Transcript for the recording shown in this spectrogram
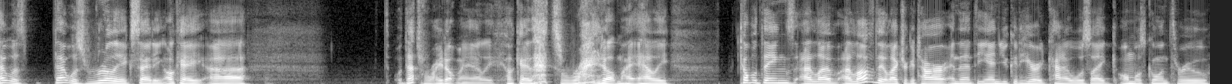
That was that was really exciting. Okay, uh that's right up my alley. Okay, that's right up my alley. Couple things I love. I love the electric guitar, and then at the end you could hear it kind of was like almost going through.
